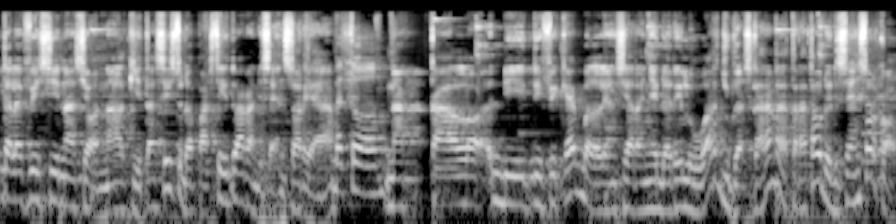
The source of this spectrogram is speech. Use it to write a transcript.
televisi nasional kita sih sudah pasti itu akan disensor ya. Betul. Nah, kalau di TV kabel yang siarannya dari luar juga sekarang rata-rata udah disensor kok,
